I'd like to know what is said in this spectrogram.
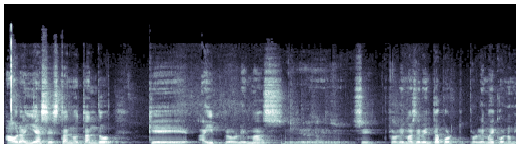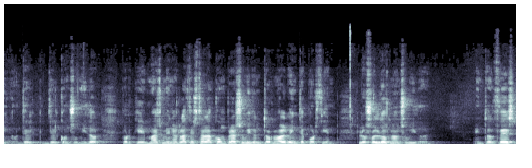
ahora ya se está notando que hay problemas, eh, sí, problemas de venta por problema económico del, consumidor, porque más o menos la cesta de la compra ha subido en torno al 20%. Los sueldos no han subido. ¿eh? Entonces,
